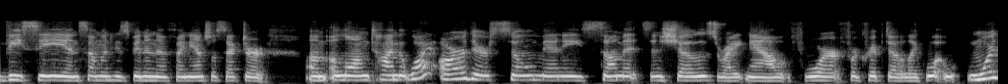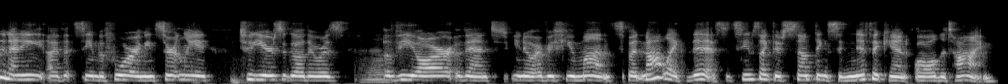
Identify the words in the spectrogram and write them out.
vc and someone who's been in the financial sector um, a long time. But why are there so many summits and shows right now for for crypto? Like what more than any I've seen before. I mean, certainly two years ago there was mm-hmm. a VR event, you know, every few months, but not like this. It seems like there's something significant all the time.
